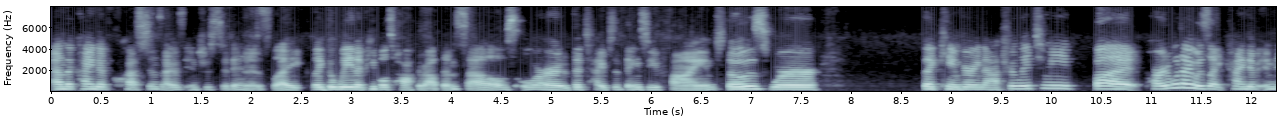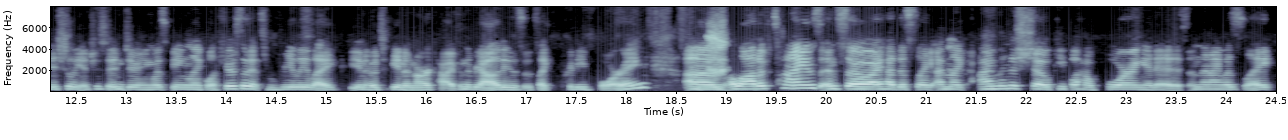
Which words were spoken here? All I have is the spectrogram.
and the kind of questions i was interested in is like like the way that people talk about themselves or the types of things you find those were that came very naturally to me. But part of what i was like kind of initially interested in doing was being like well here's what it's really like you know to be in an archive. And the reality is it's like pretty boring um, a lot of times. And so i had this like i'm like i'm going to show people how boring it is. And then i was like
